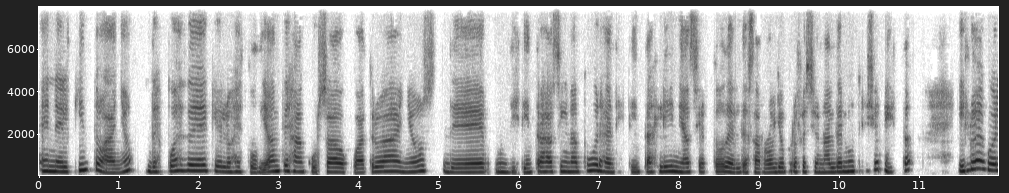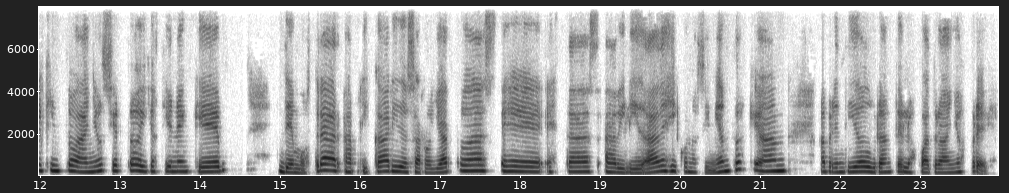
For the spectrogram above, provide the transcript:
en el quinto año, después de que los estudiantes han cursado cuatro años de distintas asignaturas en distintas líneas, ¿cierto?, del desarrollo profesional del nutricionista. Y luego el quinto año, ¿cierto?, ellos tienen que demostrar, aplicar y desarrollar todas eh, estas habilidades y conocimientos que han aprendido durante los cuatro años previos.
